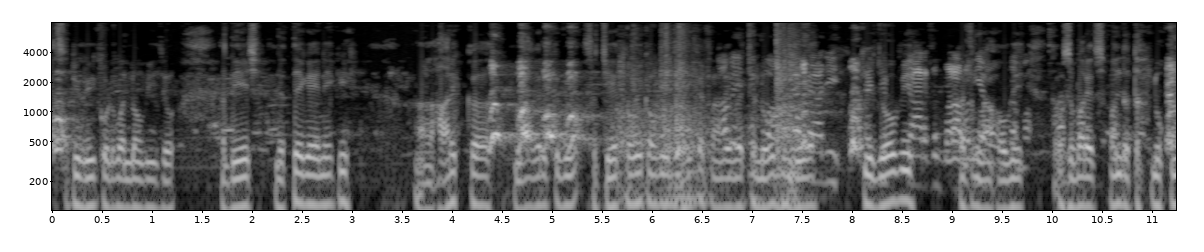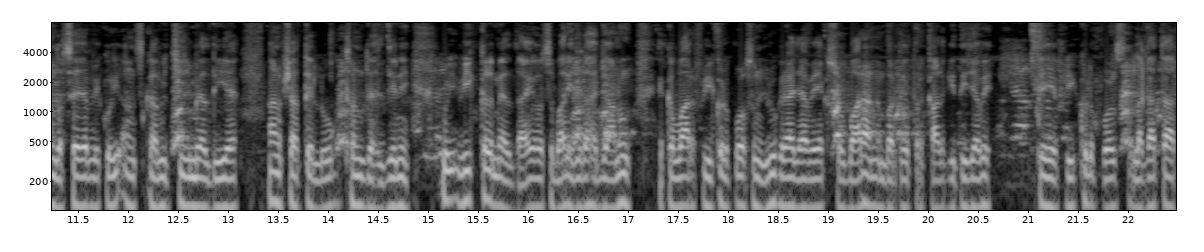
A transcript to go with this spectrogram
ਐਸਪੀ ਫਰੀਦਕੋਟ ਵੱਲੋਂ ਵੀ ਜੋ ਆਦੇਸ਼ ਦਿੱਤੇ ਗਏ ਨੇ ਕਿ ਹਰ ਇੱਕ ਨਾਗਰਿਕ ਵੀ ਸੁਚੇਤ ਹੋਵੇ ਕਿਉਂਕਿ ਅਜਿਹੀ ਘਟਨਾ ਦੇ ਵਿੱਚ ਲੋਕ ਹੁੰਦੇ ਆ ਕਿ ਜੋ ਵੀ ਘਟਨਾ ਹੋਵੇ ਉਸ ਬਾਰੇ ਸੰਬੰਧਿਤ ਲੋਕਾਂ ਨੂੰ ਦੱਸਿਆ ਜਾਵੇ ਕੋਈ ਅਨਸਕਾਵੀ ਚੀਜ਼ ਮਿਲਦੀ ਹੈ ਅਣਪਛਾਤੇ ਲੋਕ ਤੁਹਾਨੂੰ ਦੱਸਦੇ ਨੇ ਕੋਈ ਵਹੀਕਲ ਮਿਲਦਾ ਹੈ ਉਸ ਬਾਰੇ ਜਿਹੜਾ ਹੈ ਜਾਣੂ ਇੱਕ ਵਾਰ ਫਰੀਦਕੋਟ ਪੁਲਿਸ ਨੂੰ ਜ਼ਰੂਰ ਕਰਾਇਆ ਜਾਵੇ 112 ਨੰਬਰ ਦੇ ਉੱਪਰ ਕਾਲ ਕੀਤੀ ਜਾਵੇ ਤੇ ਫਰੀਦਕੋਟ ਪੁਲਿਸ ਲਗਾਤਾਰ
